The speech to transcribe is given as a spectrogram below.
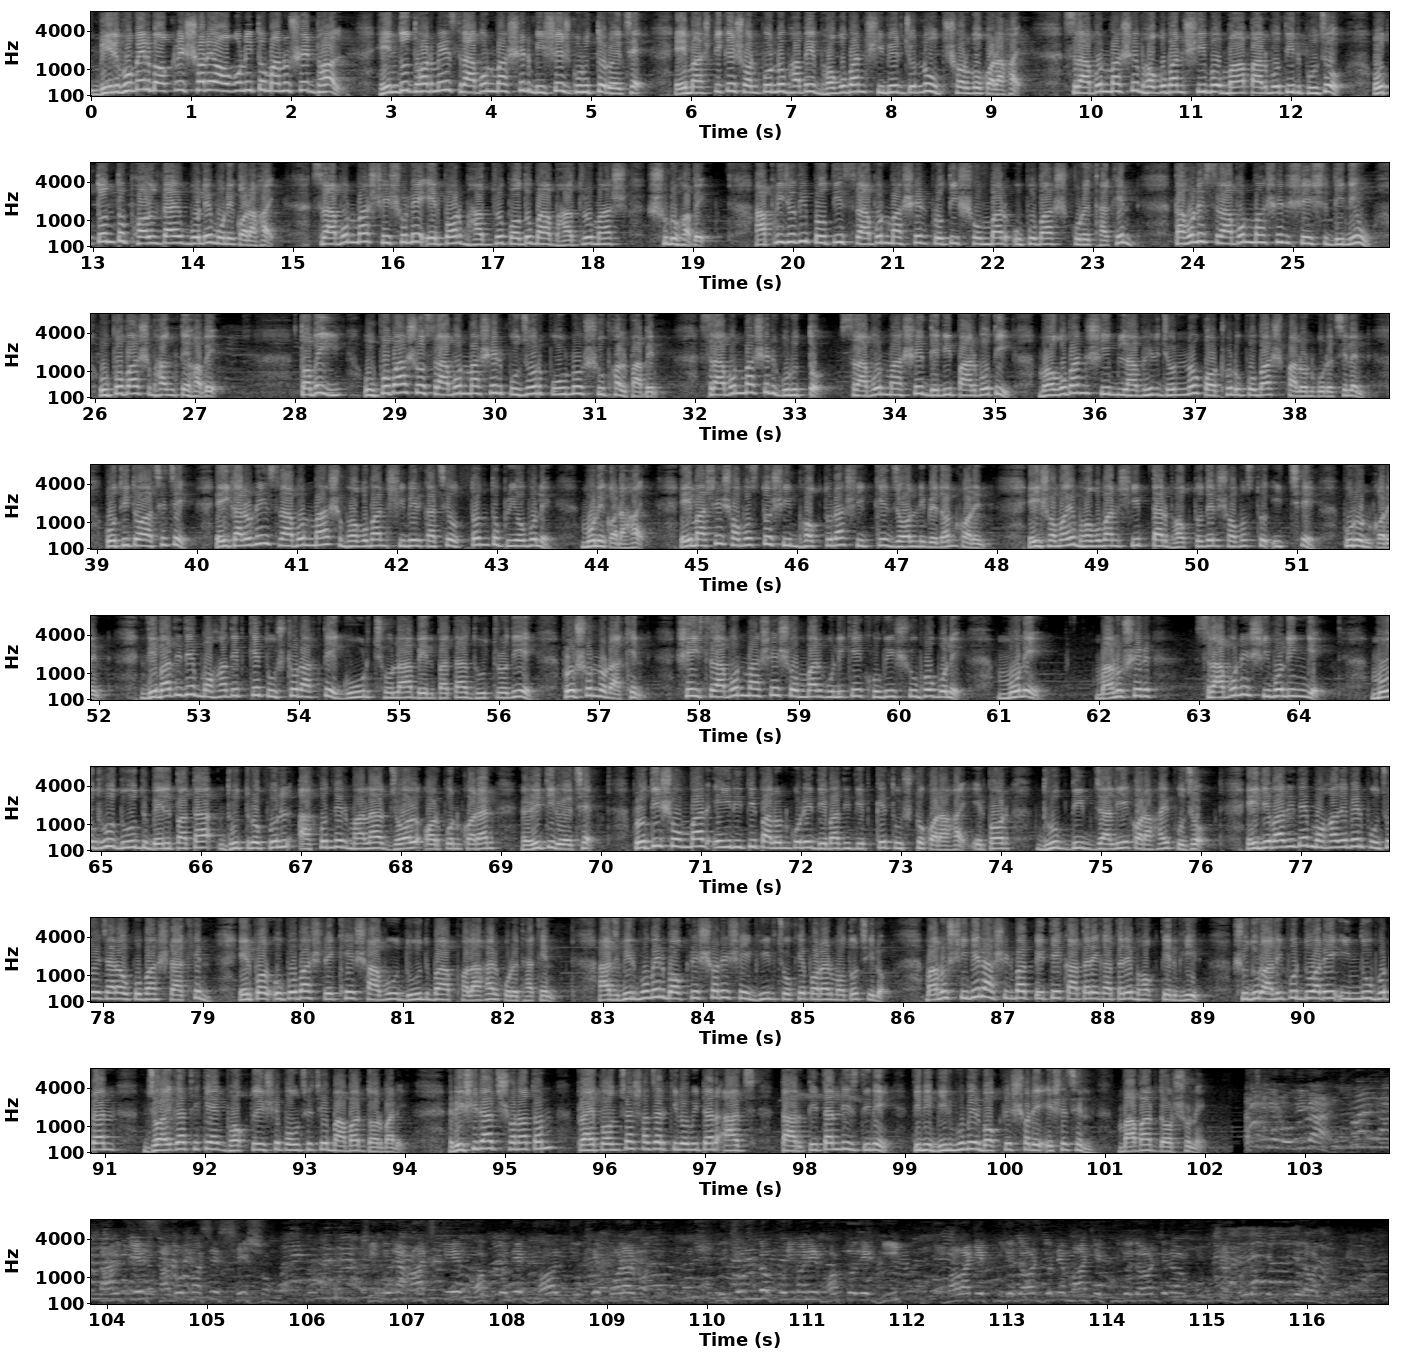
বীরভূমের বক্রেশ্বরে অগণিত মানুষের ঢল। হিন্দু ধর্মে শ্রাবণ মাসের বিশেষ গুরুত্ব রয়েছে। এই মাসটিকে সম্পূর্ণভাবে ভগবান শিবের জন্য উৎসর্গ করা হয়। শ্রাবণ মাসে ভগবান শিব ও মা পার্বতীর পুজো অত্যন্ত ফলদায়ক বলে মনে করা হয়। শ্রাবণ মাস শেষ হলে এরপর ভাদ্রপদ বা ভাদ্র মাস শুরু হবে। আপনি যদি প্রতি শ্রাবণ মাসের প্রতি সোমবার উপবাস করে থাকেন, তাহলে শ্রাবণ মাসের শেষ দিনেও উপবাস ভাঙতে হবে। তবেই উপবাস ও শ্রাবণ মাসের পুজোর পূর্ণ সুফল পাবেন। শ্রাবণ মাসের গুরুত্ব। শ্রাবণ মাসে দেবী পার্বতী ভগবান শিব লাভের জন্য কঠোর উপবাস পালন করেছিলেন। কথিত আছে যে, এই কারণেই শ্রাবণ মাস ভগবান শিবের কাছে অত্যন্ত প্রিয় বলে মনে করা হয়। এই মাসে সমস্ত শিব ভক্তরা শিবকে জল নিবেদন করেন। এই সময়ে ভগবান শিব তার ভক্তদের সমস্ত ইচ্ছে পূরণ করেন। দেবাদিদেব মহাদেবকে তুষ্ট রাখতে গুড়, ছোলা, বেলপাতা, ধূত্র দিয়ে প্রসন্ন রাখেন। সেই শ্রাবণ মাসে সোমবারগুলিকে খুবই শুভ বলে মনে মানুষের শ্রাবণে শিবলিঙ্গে মধু, দুধ, বেলপাতা, ধূত্রফুল, আকন্দের মালা, জল অর্পণ করার রীতি রয়েছে। প্রতি সোমবার এই রীতি পালন করে দেবাদিদেবকে তুষ্ট করা হয়। এরপর ধূপ দ্বীপ জ্বালিয়ে করা হয় পুজো। এই দেবাদিদেব মহাদেবের পুজোয় যারা উপবাস রাখেন, এরপর উপবাস রেখে সাবু, দুধ বা ফলাহার করে থাকেন। আজ বীরভূমের বক্রেশ্বরে সেই ভিড় চোখে পড়ার মতো ছিল। মানুষ শিবের আশীর্বাদ পেতে কাতারে কাতারে ভক্তের ভিড়। সুদূর আলিপুরদুয়ারে ইন্দু ভুটান জয়গা থেকে এক ভক্ত এসে পৌঁছেছে বাবার দরবারে। ঋষিরাজ সনাতন প্রায় পঞ্চাশ হাজার কিলোমিটার আজ তার তেতাল্লিশ দিনে তিনি বীরভূমের বক্রেশ্বরে এসেছেন বাবার দর্শনে আজকে রবিবার কালকে শ্রাবণ মাসের শেষ সময় সেই জন্য আজকে ভক্তদের ঢল চোখে পড়ার মতো, প্রচণ্ড পরিমাণের ভক্তদের ভিড়, বাবাকে পুজো দেওয়ার জন্য, মাকে পুজো দেওয়ার জন্য এবং বটুকনাথ ভৈরবকে পুজো দেওয়ার জন্য।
